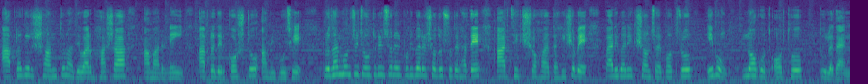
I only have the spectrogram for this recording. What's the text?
আপনাদের সান্ত্বনা দেওয়ার ভাষা আমার নেই। আপনাদের কষ্ট আমি বুঝে। প্রধানমন্ত্রী চৌত্রিশ জনের পরিবারের সদস্যদের হাতে আর্থিক সহায়তা হিসেবে পারিবারিক সঞ্চয়পত্র এবং নগদ অর্থ তুলে দেন।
